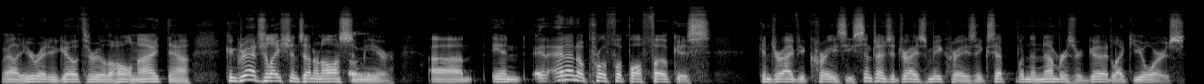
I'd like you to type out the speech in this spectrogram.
Well, you're ready to go through the whole night now. Congratulations on an awesome oh. year. Um, and, and, and I know Pro Football Focus can drive you crazy. Sometimes it drives me crazy, except when the numbers are good, like yours.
